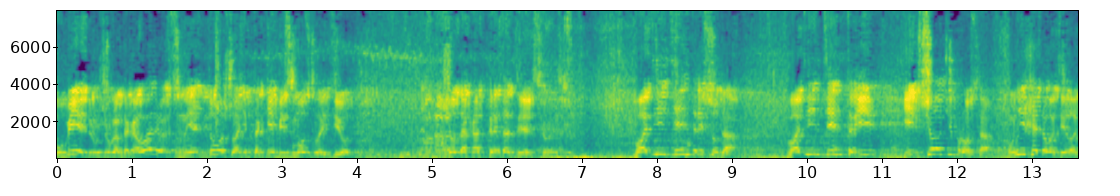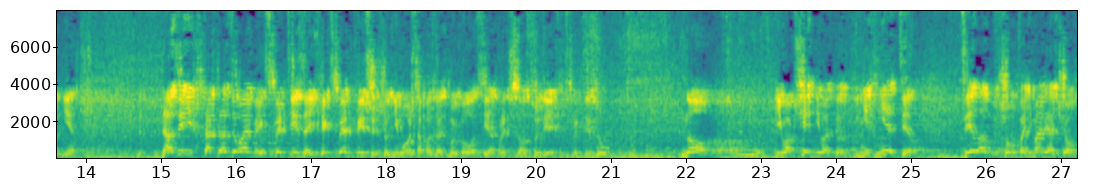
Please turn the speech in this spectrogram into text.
умеют друг с другом договариваться, но я не думал, что они такие безмозглые идиоты, что так открыто действуют. В один день три суда. В один день три. И все очень просто. У них этого дела нет. Даже их так называемая экспертиза, их эксперт пишет, что не может опознать мой голос, я прочитал в суде экспертизу. Но и вообще не у них нет дела. Дело, чтобы вы понимали о чем,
